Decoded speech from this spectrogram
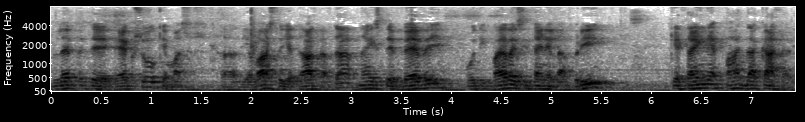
βλέπετε έξω και μας διαβάσετε για τα άρθρα αυτά, να είστε βέβαιοι ότι η παρέλαση θα είναι λαμπρή και θα είναι πάντα κάθαρη.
